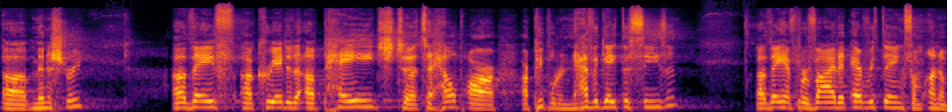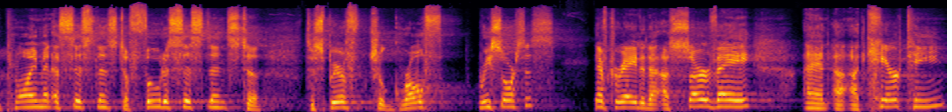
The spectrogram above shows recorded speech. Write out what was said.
uh, ministry. Uh, they've uh, created a page to, to help our, our people to navigate the season. Uh, they have provided everything from unemployment assistance to food assistance to, to spiritual growth resources. They've created a, a survey and a, a care team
